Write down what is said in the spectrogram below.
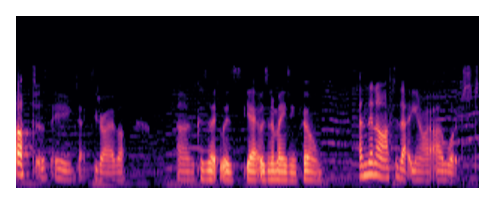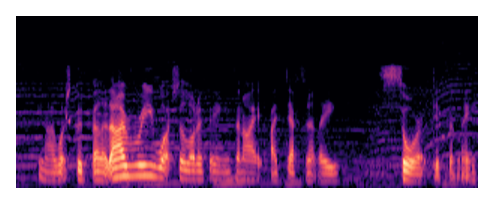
after seeing Taxi Driver because um, it was yeah it was an amazing film. And then after that you know I, I watched you know I watched Goodfellas and I rewatched a lot of things and I I definitely saw it differently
